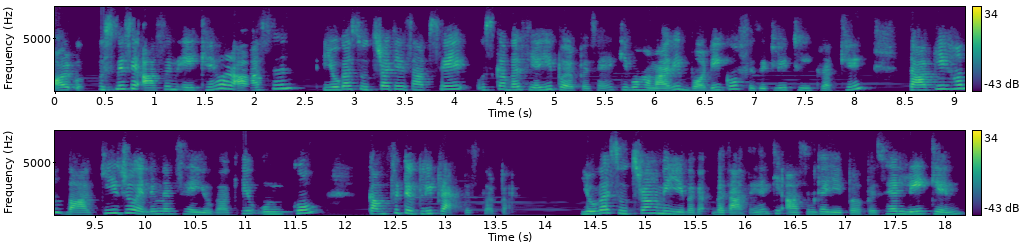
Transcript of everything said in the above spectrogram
और उसमें से आसन एक है और आसन योगा सूत्रा के हिसाब से उसका बस यही पर्पस है कि वो हमारी बॉडी को फिजिकली ठीक रखे, ताकि हम बाकी जो एलिमेंट्स हैं योगा के, उनको कंफर्टेबली प्रैक्टिस कर पाए। योगा सूत्रा हमें ये बताते हैं कि आसन का ये पर्पस है, लेकिन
